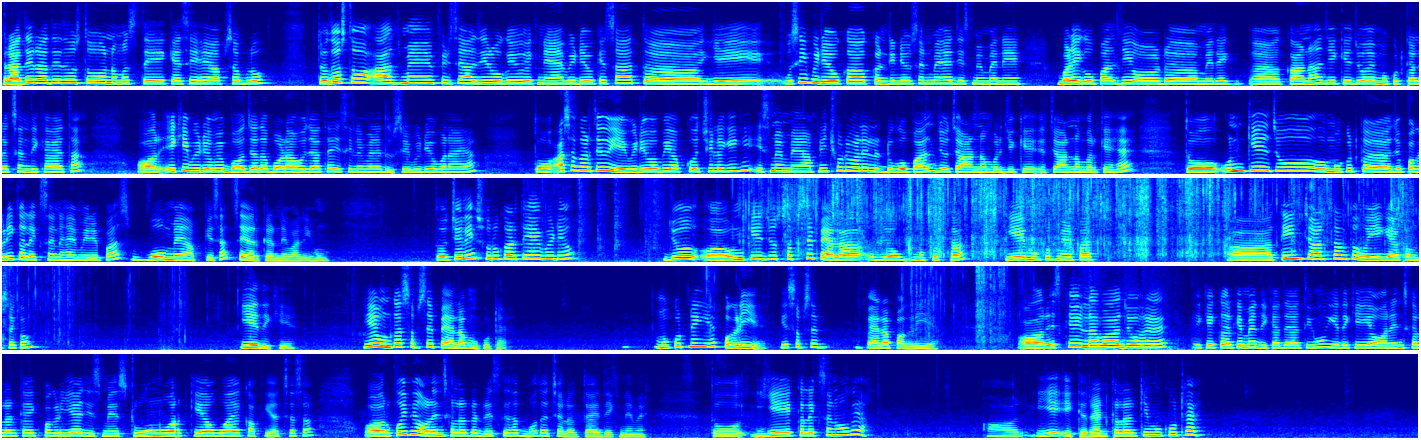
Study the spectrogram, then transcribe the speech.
राधे राधे दोस्तों, नमस्ते। कैसे हैं आप सब लोग? तो दोस्तों, आज मैं फिर से हाजिर हो गई हूँ एक नया वीडियो के साथ। ये उसी वीडियो का कंटिन्यूशन में है, जिसमें मैंने बड़े गोपाल जी और मेरे कान्हा जी के जो है मुकुट कलेक्शन दिखाया था। और एक ही वीडियो में बहुत ज़्यादा बड़ा हो जाता है, इसीलिए मैंने दूसरी वीडियो बनाया। तो आशा करती हूँ ये वीडियो भी आपको अच्छी लगेगी। इसमें मैं अपनी छोटे वाले लड्डू गोपाल, जो चार नंबर जी के, चार नंबर के हैं तो उनके जो मुकुट का, जो पगड़ी कलेक्शन है मेरे पास, वो मैं आपके साथ शेयर करने वाली हूँ। तो चलिए शुरू करते हैं वीडियो। जो उनके जो सबसे पहला जो मुकुट था, ये मुकुट मेरे पास तीन चार साल तो हो ही गया कम से कम। ये देखिए, ये उनका सबसे पहला मुकुट है। मुकुट नहीं है, पगड़ी है। ये सबसे पहला पगड़ी है। और इसके अलावा जो है एक एक करके मैं दिखाते जाती हूँ। ये देखिए, ये ऑरेंज कलर का एक पगड़ी है, जिसमें स्टोन वर्क किया हुआ है, काफ़ी अच्छा सा। और कोई भी ऑरेंज कलर का ड्रेस के साथ बहुत अच्छा लगता है देखने में। तो ये एक कलेक्शन हो गया। और ये एक रेड कलर की मुकुट है।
